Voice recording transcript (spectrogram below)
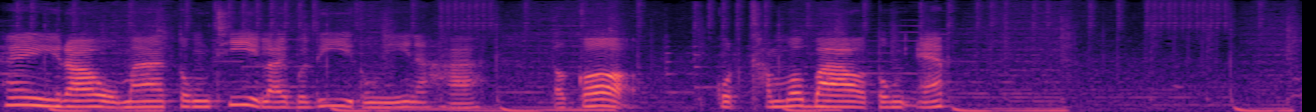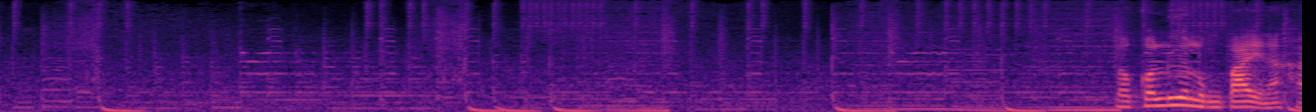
ให้เรามาตรงที่ Library ตรงนี้นะคะ แล้วก็กดคำว่า Bow ตรงแอปเราก็เลื่อนลงไปนะคะ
